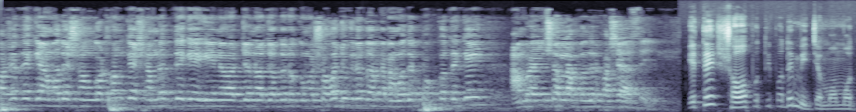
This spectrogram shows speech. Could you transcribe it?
পাশে থেকে আমাদের সংগঠনকে সামনের দিকে এগিয়ে নেওয়ার জন্য যত রকমের সহযোগিতা দরকার আমাদের পক্ষ থেকে, আমরা ইনশাল্লাহ আপনাদের পাশে আছি। এতে সভাপতি পদে মির্জা মোহাম্মদ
